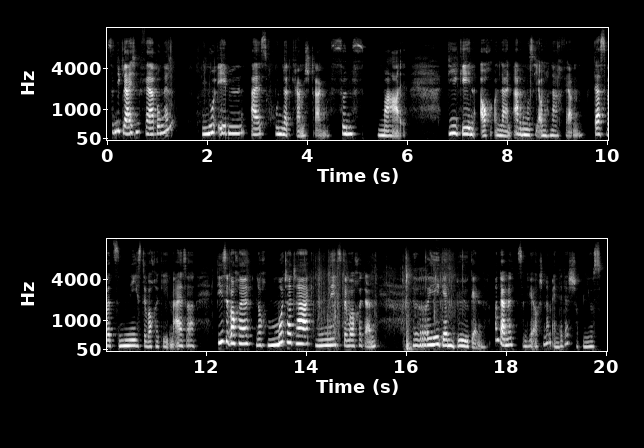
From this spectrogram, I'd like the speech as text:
sind die gleichen Färbungen, nur eben als 100 Gramm Strang, fünfmal. Die gehen auch online, aber die muss ich auch noch nachfärben. Das wird es nächste Woche geben. Also diese Woche noch Muttertag, nächste Woche dann Regenbögen. Und damit sind wir auch schon am Ende der Shop News.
